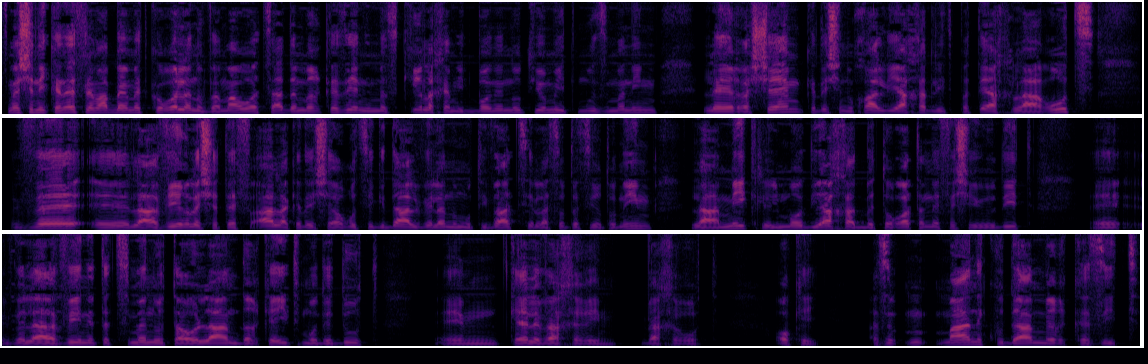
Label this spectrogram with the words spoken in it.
לפני שניכנס למה באמת קורה לנו ומהו הצעד המרכזי, אני מזכיר לכם התבוננות יומית, מוזמנים להירשם כדי שנוכל יחד להתפתח לערוץ ולהעביר, לשתף הלאה כדי שהערוץ יגדל ויהיה לנו מוטיבציה לעשות את הסרטונים, להעמיק, ללמוד יחד בתורת הנפש היהודית אה, ולהבין את עצמנו, את העולם, דרכי התמודדות אה, כאלה ואחרים ואחרות. אוקיי, אז מה הנקודה המרכזית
